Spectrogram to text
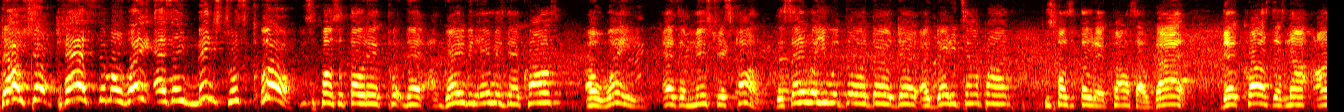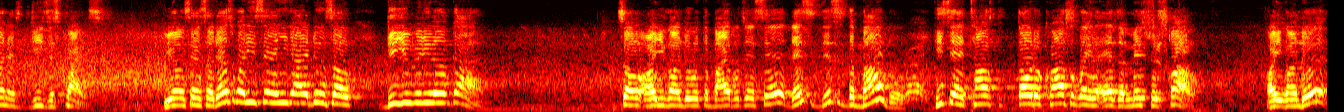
Thou shalt cast them away as a minstrel's cloth. You're supposed to throw that that graven image, that cross, away as a mistress cloth. The same way you would do a, dirty, a dirty tampon, you're supposed to throw that cross out. God, that cross does not honor Jesus Christ. You know what I'm saying? So that's what he's saying you got to do. So do you really love God? So are you going to do what the Bible just said? This, this is the Bible. He said toss, throw the cross away as a mistress cloth. Are you going to do it?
